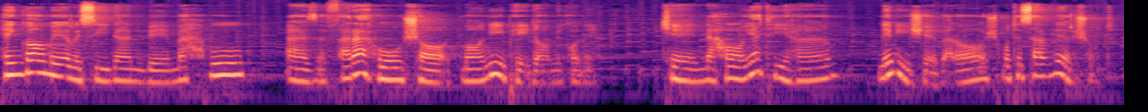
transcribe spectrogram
هنگام رسیدن به محبوب از فرح و شادمانی پیدا می‌کنه که نهایتی هم نمیشه براش متصور شد.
